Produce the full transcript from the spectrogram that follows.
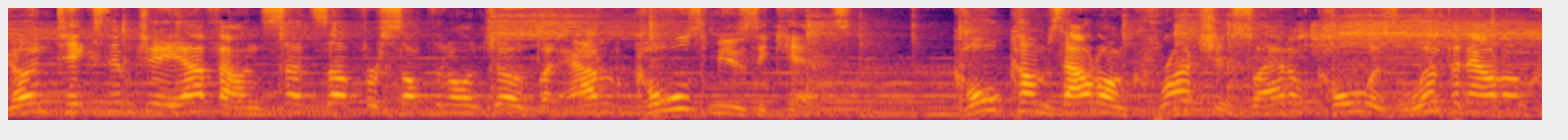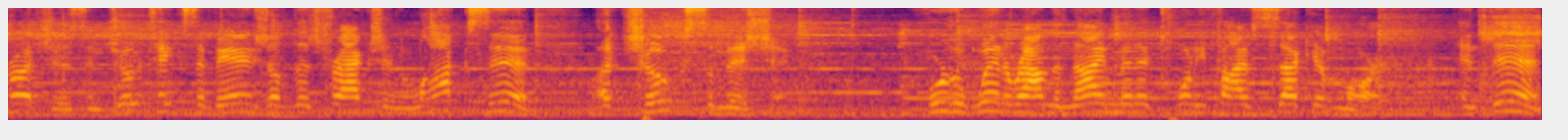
Gunn takes MJF out and sets up for something on Joe, but Adam Cole's music hits. Cole comes out on crutches, so Adam Cole is limping out on crutches, and Joe takes advantage of the distraction locks in a choke submission for the win around the 9 minute 25 second mark. And then,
